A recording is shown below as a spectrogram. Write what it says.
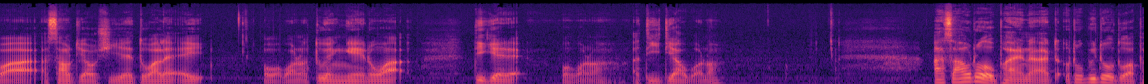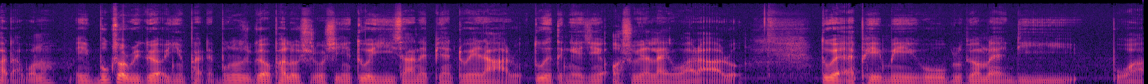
ဟိုအဆောင်တယောက်ရှိရဲ तू ကလည်းအဲ့ဟိုပေါ့နော် तू ငယ်တော့ကတီးခဲ့တဲ့ဟိုပေါ့နော်အတီးတယောက်ပေါ့နော်အစားတော့ဖတ်နေတာအတိုပီတော့သူကဖတ်တာပေါ့နော်အေး books of regret အရင်ဖတ်တယ် books of regret ဖတ်လို့ရှိလို့ရှိရင်သူ့ရဲ့ရီစားနဲ့ပြန်တွဲတာတို့သူ့ရဲ့တငယ်ချင်း Australia လိုက်သွားတာတို့သူ့ရဲ့အဖေမေကိုဘယ်လိုပြောမလဲဒီဟိုဟာ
